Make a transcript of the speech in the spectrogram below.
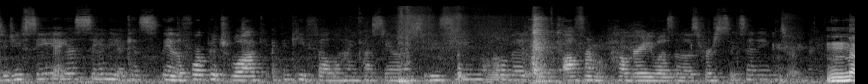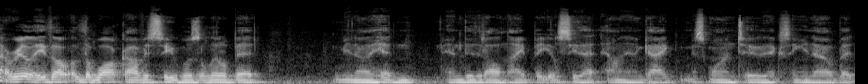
did you see, I guess, Sandy, I guess, you know, the four pitch walk, I think he fell behind Castellanos. Did he seem a little bit like, off from how great he was in those first six innings? Or? Not really. The, the walk obviously was a little bit, you know, he hadn't and did it all night, but you'll see that now and then. A guy missed one, two, next thing you know. But,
